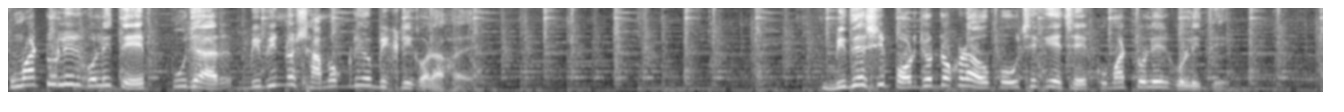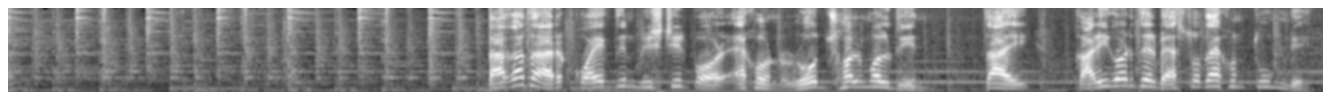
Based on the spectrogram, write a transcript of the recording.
কুমারটুলির গলিতে পূজার বিভিন্ন সামগ্রীও বিক্রি করা হয়। বিদেশি পর্যটকরাও পৌঁছে গিয়েছে কুমারটুলির গলিতে। লাগাতার কয়েকদিন বৃষ্টির পর এখন রোদ ঝলমল দিন, তাই কারিগরদের ব্যস্ততা এখন তুঙ্গে।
